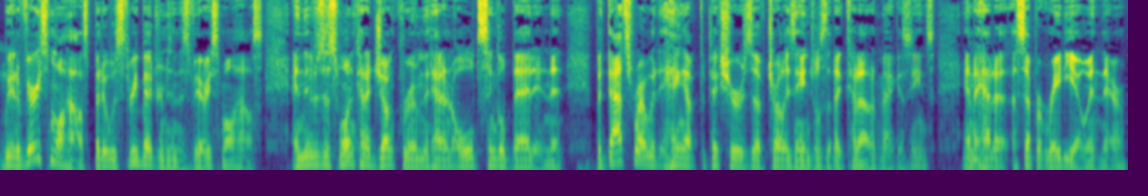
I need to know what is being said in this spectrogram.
We had a very small house, but it was three bedrooms in this very small house. And there was this one kind of junk room that had an old single bed in it. But that's where I would hang up the pictures of Charlie's Angels that I'd cut out of magazines. And I had a, a separate radio in there.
